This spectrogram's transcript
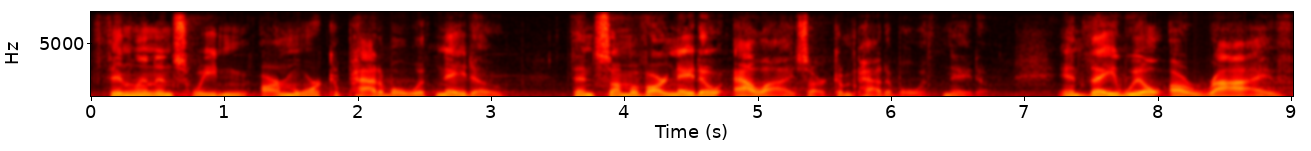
Finland and Sweden are more compatible with NATO than some of our NATO allies are compatible with NATO. And they will arrive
